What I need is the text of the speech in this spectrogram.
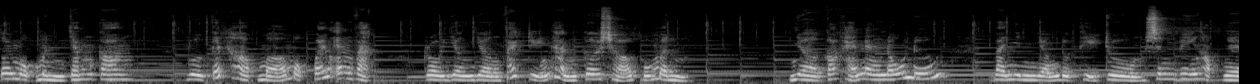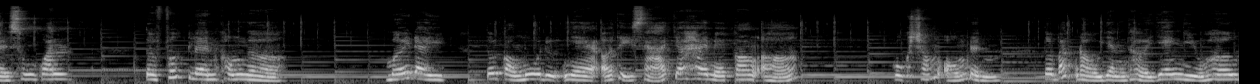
tôi một mình chăm con, vừa kết hợp mở một quán ăn vặt, rồi dần dần phát triển thành cơ sở của mình. Nhờ có khả năng nấu nướng và nhìn nhận được thị trường sinh viên học nghề xung quanh, tôi phất lên không ngờ. Mới đây, tôi còn mua được nhà ở thị xã cho hai mẹ con ở cuộc sống ổn định, tôi bắt đầu dành thời gian nhiều hơn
